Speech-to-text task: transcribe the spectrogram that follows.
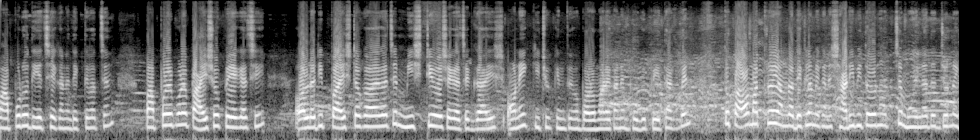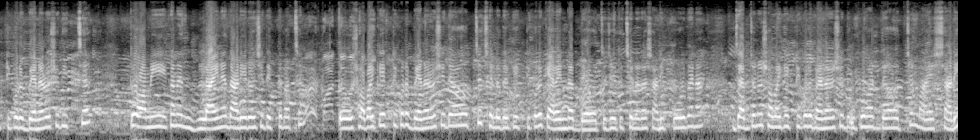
পাঁপড়ও দিয়েছে এখানে, দেখতে পাচ্ছেন? পাঁপড়ের পরে পায়েসও পেয়ে গেছি। অলরেডি পায়েসটা খাওয়া গেছে, মিষ্টিও এসে গেছে গাইস অনেক কিছু কিন্তু বড় মার এখানে ভোগে পেয়ে থাকবেন। তো পাওয়া মাত্রই আমরা দেখলাম এখানে শাড়ি বিতরণ হচ্ছে, মহিলাদের জন্য একটি করে বেনারসি দিচ্ছে। তো আমি এখানে লাইনে দাঁড়িয়ে রয়েছি, দেখতে পাচ্ছেন? তো সবাইকে একটি করে বেনারসি দেওয়া হচ্ছে, ছেলেদেরকে একটি করে ক্যালেন্ডার দেওয়া হচ্ছে, যেহেতু ছেলেরা শাড়ি পরবে না, যার জন্য সবাইকে একটি করে বেনারসি উপহার দেওয়া হচ্ছে মায়ের শাড়ি।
